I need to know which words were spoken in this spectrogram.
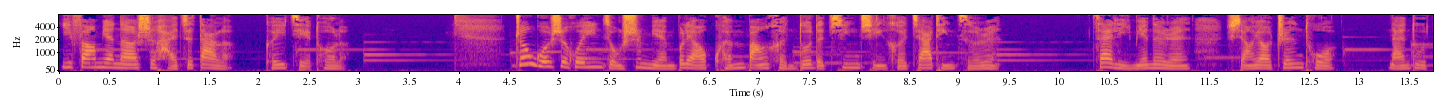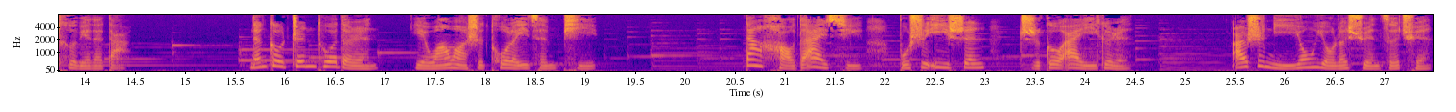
一方面呢是孩子大了可以解脱了。中国式婚姻总是免不了捆绑很多的亲情和家庭责任，在里面的人想要挣脱，难度特别的大。能够挣脱的人，也往往是脱了一层皮。但好的爱情不是一生只够爱一个人，而是你拥有了选择权。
